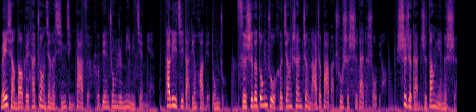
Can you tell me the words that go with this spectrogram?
没想到被他撞见了刑警大嘴和边中日秘密见面。他立即打电话给东柱，此时的东柱和江山正拿着爸爸出事时代的手表，试着感知当年的事。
